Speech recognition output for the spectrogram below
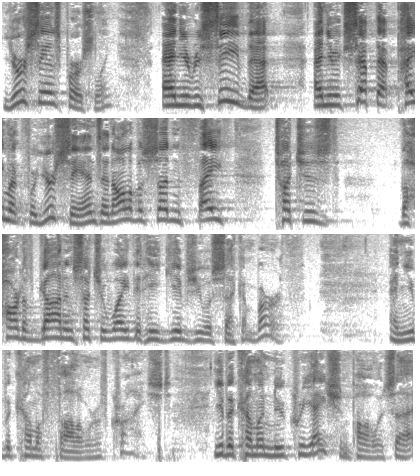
your sins personally, and you receive that and you accept that payment for your sins, and all of a sudden faith touches the heart of God in such a way that He gives you a second birth. And you become a follower of Christ. You become a new creation, Paul would say.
